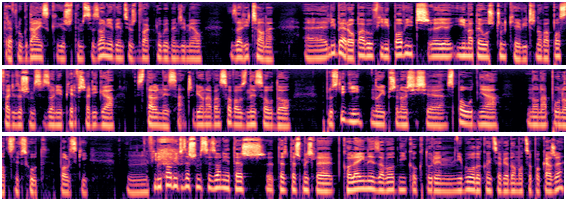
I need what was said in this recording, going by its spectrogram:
Treflu Gdańsk już w tym sezonie, więc już dwa kluby będzie miał zaliczone. E, Libero, Paweł Filipowicz e, i Mateusz Czunkiewicz, nowa postać w zeszłym sezonie, pierwsza liga Stalnysa, czyli on awansował z Nysą do Plus Ligi, no i przenosi się z południa no, na północny wschód Polski. Mm, Filipowicz w zeszłym sezonie też, też, też myślę kolejny zawodnik, o którym nie było do końca wiadomo, co pokaże.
